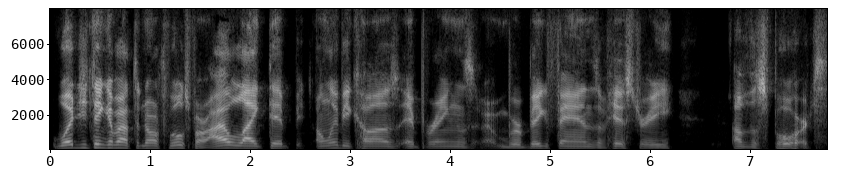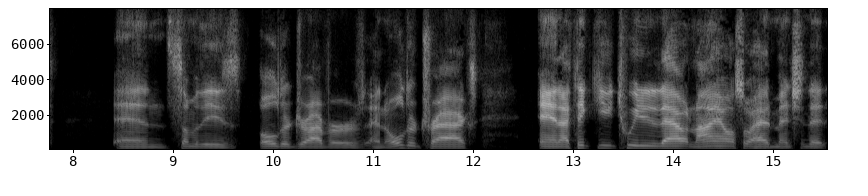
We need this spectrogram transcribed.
what do you think about the North Wilkesboro? I liked it only because it brings. Uh, we're big fans of history of the sport and some of these older drivers and older tracks. And I think you tweeted it out, and I also had mentioned that,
